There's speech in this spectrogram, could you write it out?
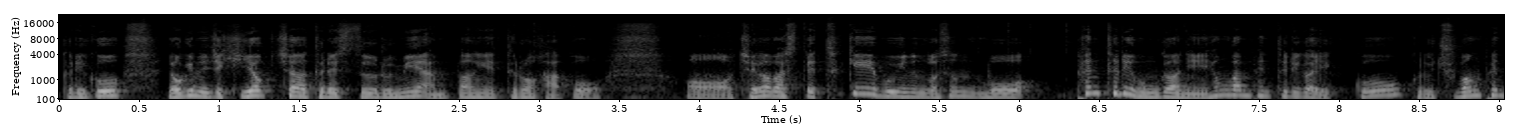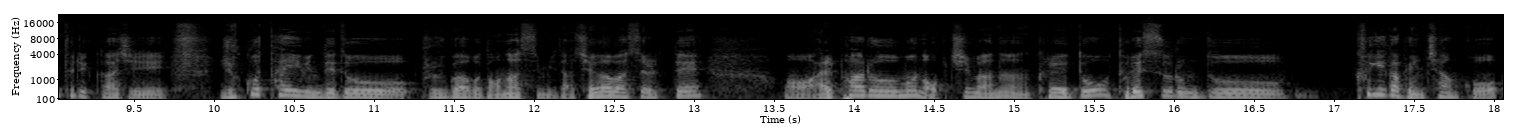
그리고 여기는 이제 기역자 드레스룸이 안방에 들어가고 어 제가 봤을 때 특이해 보이는 것은 뭐 팬트리 공간이 현관 팬트리가 있고 그리고 주방 팬트리까지 69 타입인데도 불구하고 넣어놨습니다. 제가 봤을 때 어, 알파룸은 없지만은 그래도 드레스룸도 크기가 괜찮고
